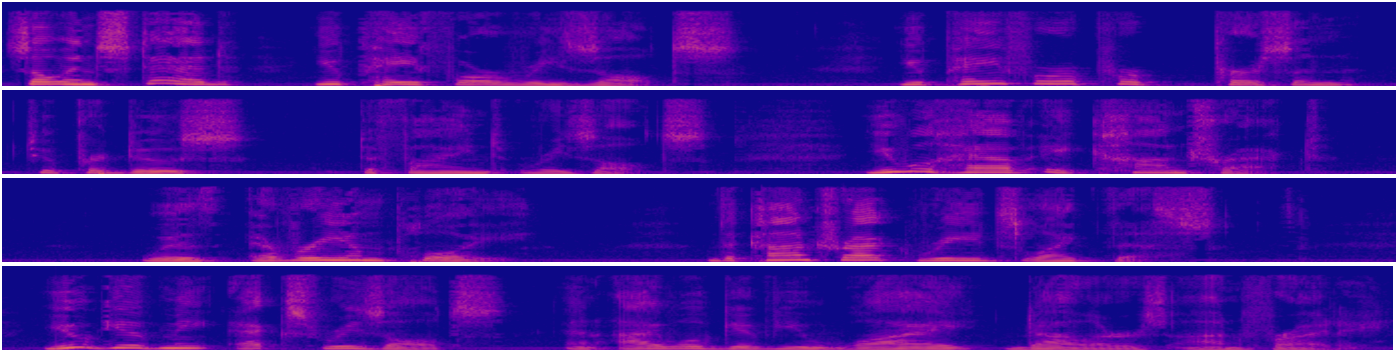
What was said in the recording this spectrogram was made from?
So instead, you pay for results. You pay for a per person to produce defined results. You will have a contract with every employee. The contract reads like this. You give me X results and I will give you Y dollars on Friday.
